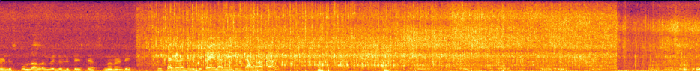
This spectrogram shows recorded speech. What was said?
రెండు స్పూన్లు అల్లం వెల్లుల్లి పేస్ట్ వేస్తున్నానండి. చూస్తారు కదండి ఉల్లిపాయ ఇలా వేగిన తర్వాత. ఇప్పుడు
